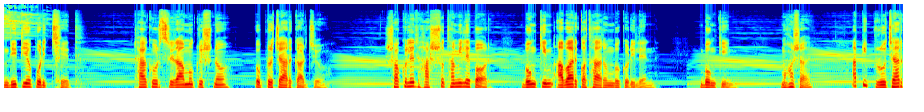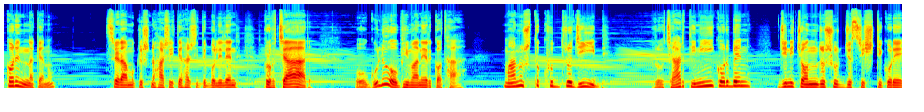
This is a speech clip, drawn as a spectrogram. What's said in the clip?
দ্বিতীয় পরিচ্ছেদ, ঠাকুর শ্রীরামকৃষ্ণ ও প্রচার কার্য। সকলের হাস্য থামিলে পর বঙ্কিম আবার কথা আরম্ভ করিলেন। বঙ্কিম, মহাশয়, আপনি প্রচার করেন না কেন? শ্রীরামকৃষ্ণ হাসিতে হাসিতে বলিলেন, প্রচার? ওগুলো অভিমানের কথা। মানুষ তো ক্ষুদ্র জীব। প্রচার তিনিই করবেন যিনি চন্দ্র সূর্য সৃষ্টি করে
